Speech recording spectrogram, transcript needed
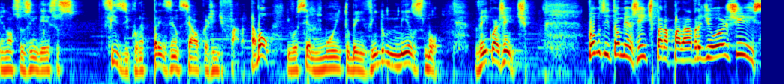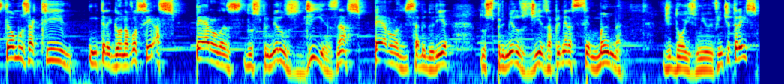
em nossos endereços físico, né, presencial que a gente fala, tá bom? E você é muito bem-vindo mesmo. Vem com a gente. Vamos então, minha gente, para a palavra de hoje. Estamos aqui entregando a você as pérolas dos primeiros dias, né? as pérolas de sabedoria dos primeiros dias, a primeira semana de 2023.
